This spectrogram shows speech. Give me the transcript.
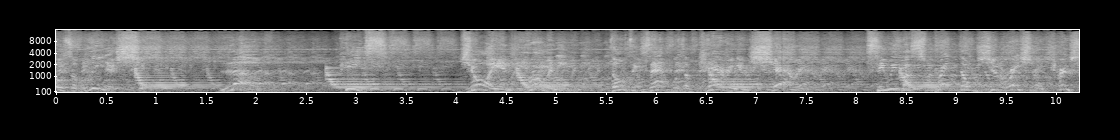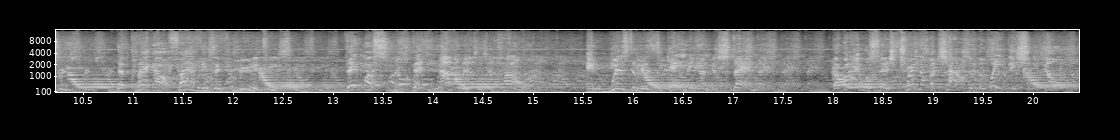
principles of leadership, love, peace, joy, and harmony. Those examples of caring and sharing. See, we must break those generational curses that plague our families and communities. They must know that knowledge is power and wisdom is gaining understanding. The Bible says, train up a child in the way they should go,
